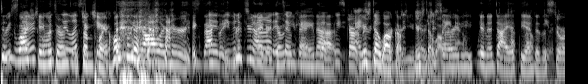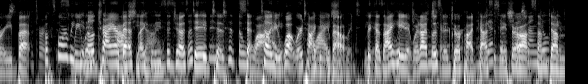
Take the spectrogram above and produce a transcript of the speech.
Didn't watch Game of Thrones at some point. Hopefully, y'all are nerds. Exactly. Even if you're not, don't even start. You're still welcome. You're still already going to die at the end of the story. But before we will try our best, like Lisa just did, to tell you what we're talking about. Because I hate it when I'm listening to a podcast and they throw out some dumb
